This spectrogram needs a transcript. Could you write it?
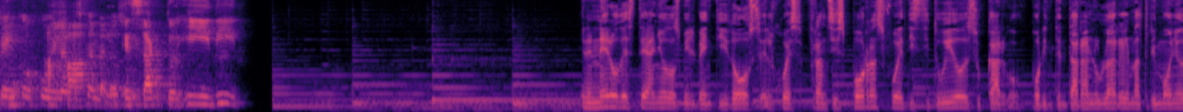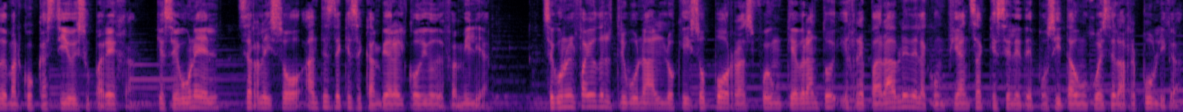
en concubinato escandaloso. Exacto, y di En enero de este año 2022, el juez Francis Porras fue destituido de su cargo por intentar anular el matrimonio de Marco Castillo y su pareja, que según él se realizó antes de que se cambiara el código de familia. Según el fallo del tribunal, lo que hizo Porras fue un quebranto irreparable de la confianza que se le deposita a un juez de la República,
